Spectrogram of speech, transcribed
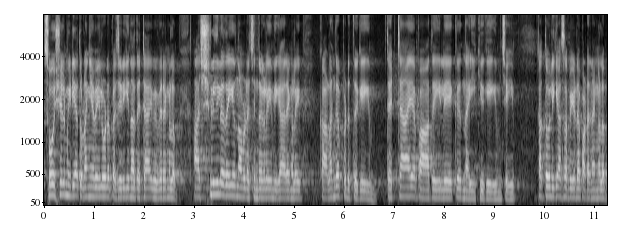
സോഷ്യൽ മീഡിയ തുടങ്ങിയവയിലൂടെ പ്രചരിക്കുന്ന തെറ്റായ വിവരങ്ങളും അശ്ലീലതയും നമ്മുടെ ചിന്തകളെയും വികാരങ്ങളെയും കളങ്കപ്പെടുത്തുകയും തെറ്റായ പാതയിലേക്ക് നയിക്കുകയും ചെയ്യും. കത്തോലിക്ക സഭയുടെ പഠനങ്ങളും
